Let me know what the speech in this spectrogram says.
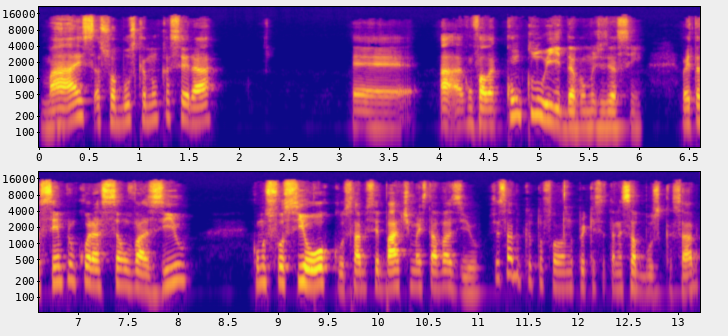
Mas a sua busca nunca será é, a, como fala, concluída, vamos dizer assim. Vai estar sempre um coração vazio, como se fosse oco, sabe? Você bate, mas está vazio. Você sabe o que eu estou falando porque você está nessa busca, sabe?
